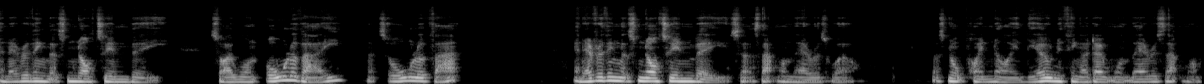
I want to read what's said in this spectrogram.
and everything that's not in B. So I want all of A, that's all of that, and everything that's not in B. So that's that one there as well. That's 0.9. The only thing I don't want there is that one.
